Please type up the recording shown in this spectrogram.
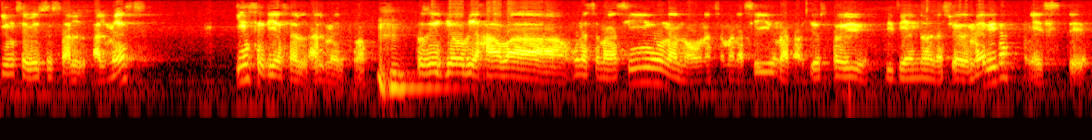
15 veces al, al mes 15 días al, al mes, ¿no? Entonces yo viajaba una semana sí, una no, una semana sí, una no. Yo estoy viviendo en la ciudad de Mérida, este,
